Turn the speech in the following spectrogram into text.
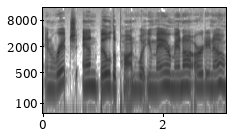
enrich and build upon what you may or may not already know.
